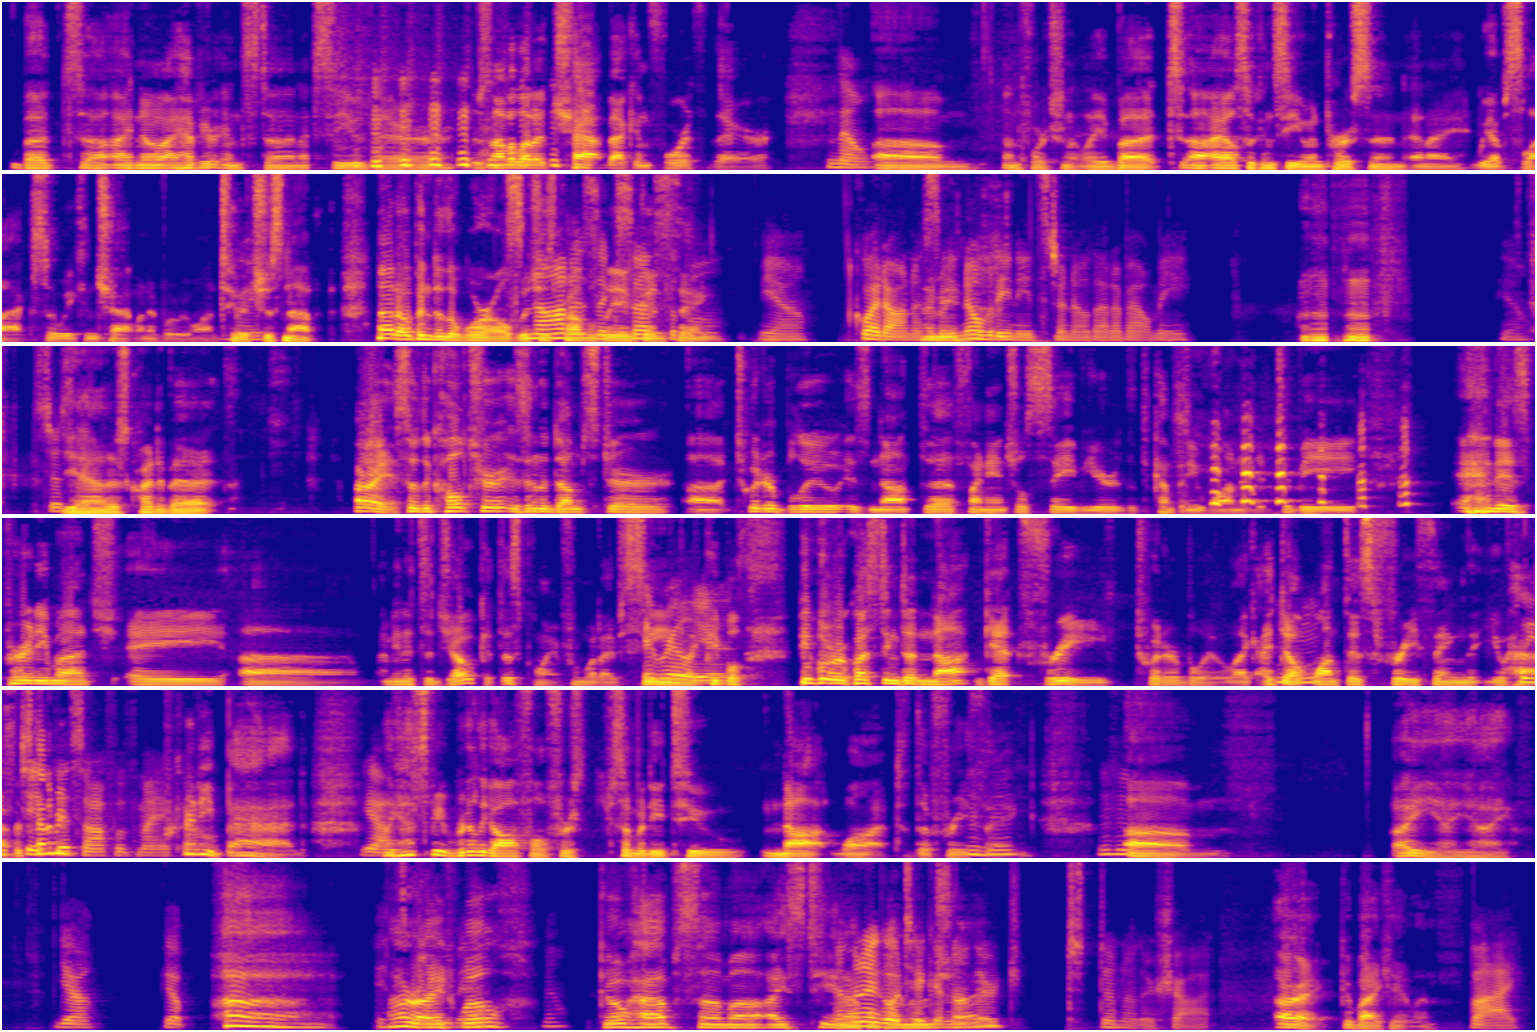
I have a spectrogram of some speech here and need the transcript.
But uh, i know i have your insta and i see you there there's not a lot of chat back and forth there No. um, unfortunately. But uh, I also can see you in person, and I we have Slack, so we can chat whenever we want to. It's just not not open to the world, it's which is probably a good thing. Yeah. Quite honestly, mean- nobody needs to know that about me. Mm-hmm. Yeah, it's just Yeah, like, there's quite a bit. All right, so the culture is in the dumpster. Uh, Twitter Blue is not the financial savior that the company wanted it to be, and is pretty much a. Uh, I mean, it's a joke at this point, from what I've seen. really like people, is. people requesting to not get free Twitter Blue. Like, I don't Mhm. want this free thing that you have. Please it's take got to be this off of my account. pretty bad. Yeah. Like, it has to be really awful for somebody to not want the free Mhm. thing. Mhm. Um, ay, ay, yeah. Yep. ay. All right. Well, No. go have some uh, iced tea. And I'm gonna go take moonshine. another t- another shot. All right. Goodbye, Caitlin. Bye.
